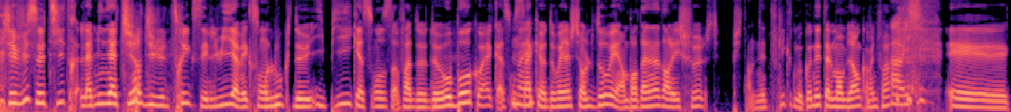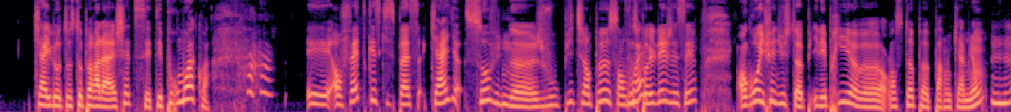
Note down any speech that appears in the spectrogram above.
J'ai vu ce titre, la miniature du truc, c'est lui avec son look de hippie, qui a son, enfin de, de hobo quoi, qui a son Ouais. sac de voyage sur le dos et un bandana dans les cheveux. Putain, Netflix me connaît tellement bien encore une fois. Ah oui. Et Kai l'autostoppeur à la hachette, c'était pour moi quoi. Et en fait, qu'est-ce qui se passe? Kai sauve une. euh, je vous pitch un peu sans vous Ouais. spoiler, j'essaie. En gros, il fait du stop. Il est pris euh, en stop euh, par un camion. Mhm.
